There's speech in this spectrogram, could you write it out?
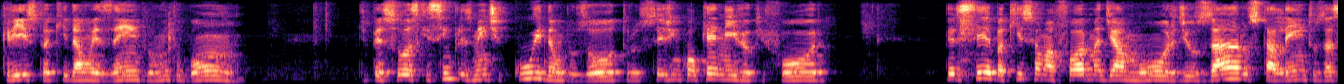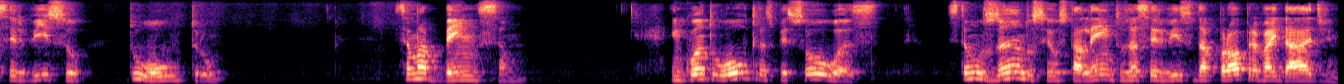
Cristo aqui dá um exemplo muito bom de pessoas que simplesmente cuidam dos outros, seja em qualquer nível que for, Perceba que isso é uma forma de amor, de usar os talentos a serviço do outro. Isso é uma bênção. Enquanto outras pessoas estão usando seus talentos a serviço da própria vaidade.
